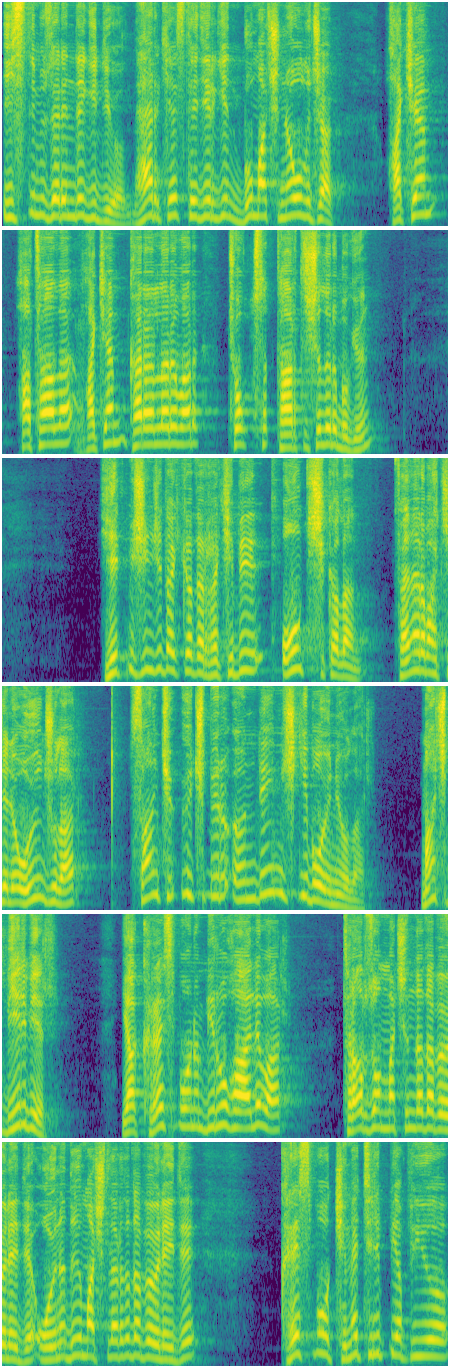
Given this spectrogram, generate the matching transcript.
İstim üzerinde gidiyor. Herkes tedirgin. Bu maç ne olacak? Hakem hatalı, hakem kararları var. Çok tartışılır bugün. 70. dakikada rakibi 10 kişi kalan Fenerbahçeli oyuncular sanki 3-1 öndeymiş gibi oynuyorlar. Maç 1-1. Ya Crespo'nun bir ruh hali var. Trabzon maçında da böyleydi. Oynadığı maçlarda da böyleydi. Crespo kime trip yapıyor?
